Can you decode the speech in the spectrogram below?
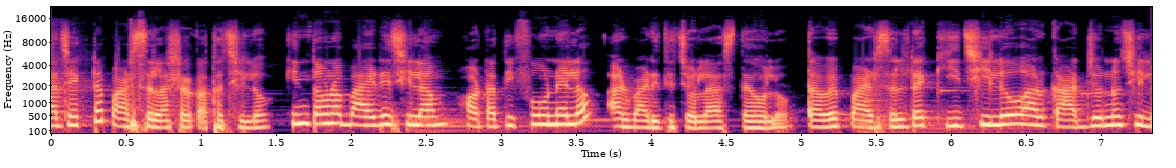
আজ একটা পার্সেল আসার কথা ছিল, কিন্তু আমরা বাইরে ছিলাম, হঠাৎই ফোন এলো আর বাড়িতে চলে আসতে হলো। তবে পার্সেলটা কি ছিল আর কার জন্য ছিল,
